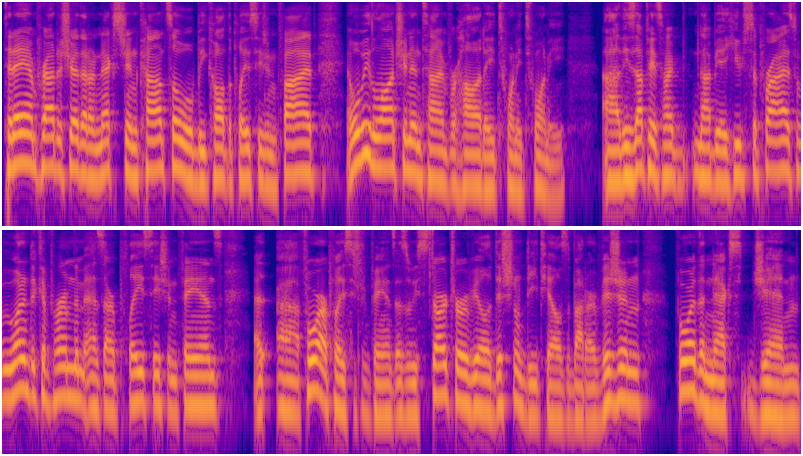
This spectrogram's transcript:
Today, I'm proud to share that our next gen console will be called the PlayStation 5 and will be launching in time for holiday 2020. Uh, these updates might not be a huge surprise, but we wanted to confirm them as our PlayStation fans, uh, for our PlayStation fans, as we start to reveal additional details about our vision for the next gen.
